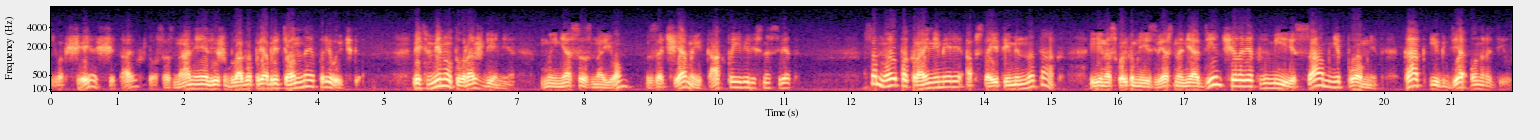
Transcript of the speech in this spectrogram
И вообще я считаю, что сознание — лишь благоприобретенная привычка. Ведь в минуту рождения мы не осознаем, зачем и как появились на свет. Со мной, по крайней мере, обстоит именно так. и, насколько мне известно, ни один человек в мире сам не помнит, как и где он родился.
